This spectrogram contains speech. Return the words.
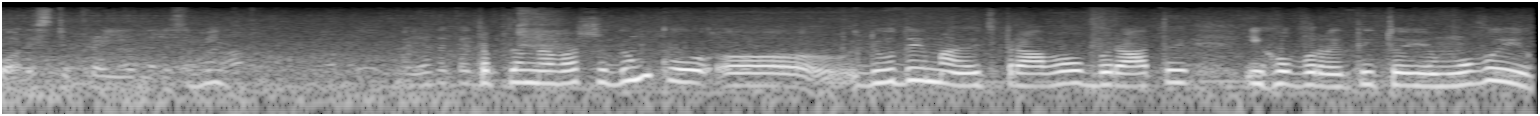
користь України, розумієте? Така Тобто, на вашу думку, люди мають право обирати і говорити тою мовою,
